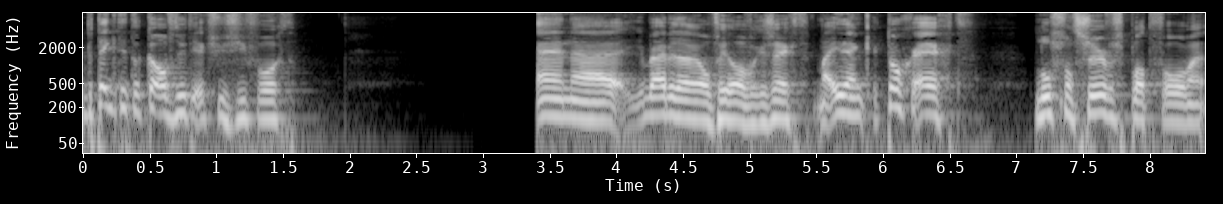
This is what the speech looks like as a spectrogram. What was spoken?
betekent dit dat Call of Duty exclusief wordt? En uh, wij hebben daar al veel over gezegd. Maar ik denk toch echt... Los van serviceplatformen...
